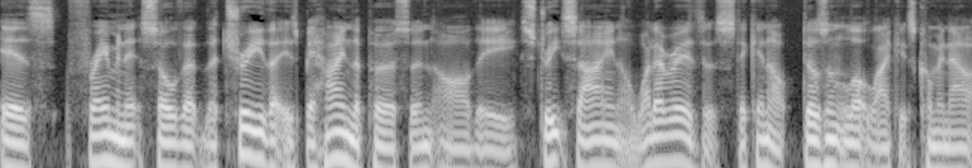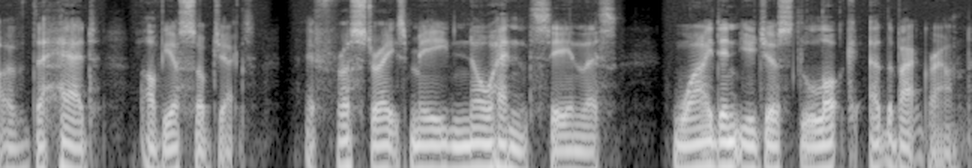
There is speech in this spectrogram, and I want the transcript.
is framing it so that the tree that is behind the person or the street sign or whatever it is that's sticking up doesn't look like it's coming out of the head of your subject. It frustrates me no end seeing this. Why didn't you just look at the background?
